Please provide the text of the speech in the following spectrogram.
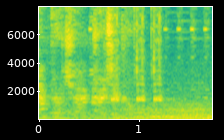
Temperature critical.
